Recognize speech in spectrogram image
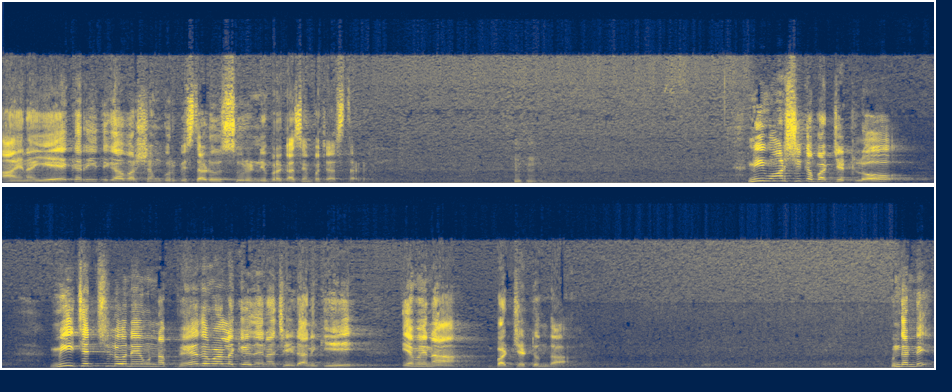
ఆయన ఏకరీతిగా వర్షం కురిపిస్తాడు సూర్యుడిని ప్రకాశింపచేస్తాడు. మీ వార్షిక బడ్జెట్లో మీ చర్చిలోనే ఉన్న పేదవాళ్ళకి ఏదైనా చేయడానికి ఏమైనా బడ్జెట్ ఉందా? ఉందండి?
